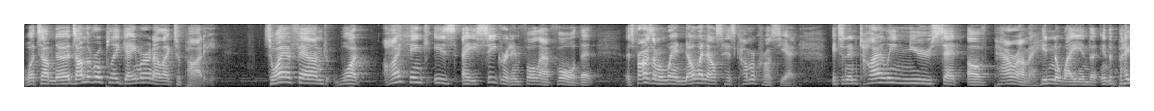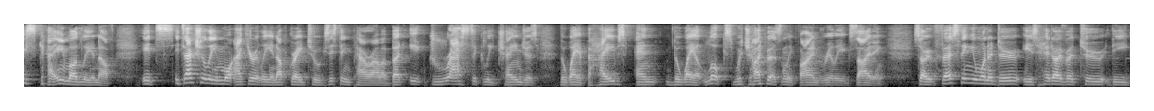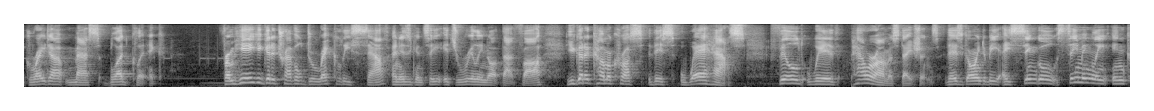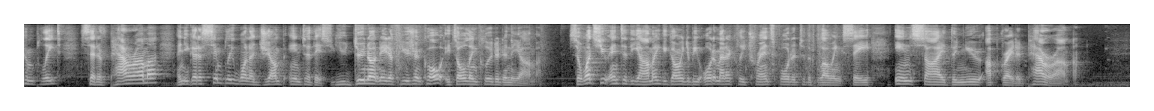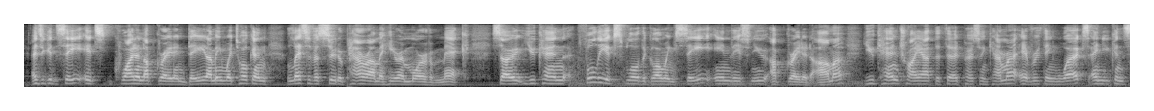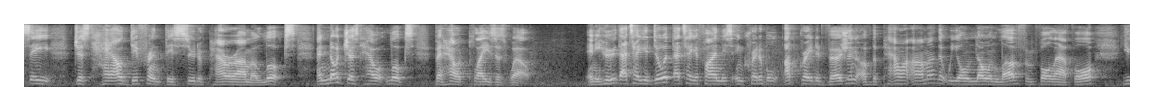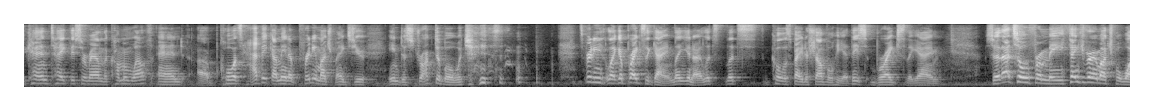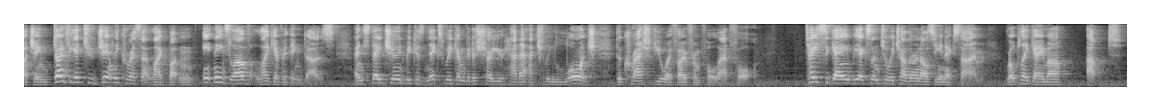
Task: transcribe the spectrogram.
What's up, nerds? I'm the Roleplay Gamer and I like to party. So I have found what I think is a secret in Fallout 4 that, as far as I'm aware, no one else has come across yet. It's an entirely new set of power armor hidden away in the in the base game. Oddly enough, it's it's actually more accurately an upgrade to existing power armor, but it drastically changes the way it behaves and the way it looks, which I personally find really exciting. So first thing you want to do is head over to the Greater Mass Blood Clinic. From here, you got to travel directly south, and as you can see, it's really not that far. You got to come across this warehouse filled with power armor stations. There's going to be a single, seemingly incomplete set of power armor, and you're going to simply want to jump into this. You do not need a fusion core, it's all included in the armor. So once you enter the armor, you're going to be automatically transported to the glowing sea inside the new upgraded power armor. As you can see, it's quite an upgrade indeed. I mean, we're talking less of a suit of power armor here and more of a mech. So you can fully explore the glowing sea in this new upgraded armor. You can try out the third person camera, everything works, and you can see just how different this suit of power armor looks. And not just how it looks, but how it plays as well. Anywho, that's how you do it. That's how you find this incredible upgraded version of the power armor that we all know and love from Fallout 4. You can take this around the Commonwealth and uh, cause havoc. I mean, it pretty much makes you indestructible, which is. it's pretty like it breaks the game. You know, let's let's call a spade a shovel here. This breaks the game. So that's all from me. Thank you very much for watching. Don't forget to gently caress that like button. It needs love like everything does. And stay tuned because next week I'm going to show you how to actually launch the crashed UFO from Fallout 4. Taste the game, be excellent to each other, and I'll see you next time. Roleplay Gamer, out.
